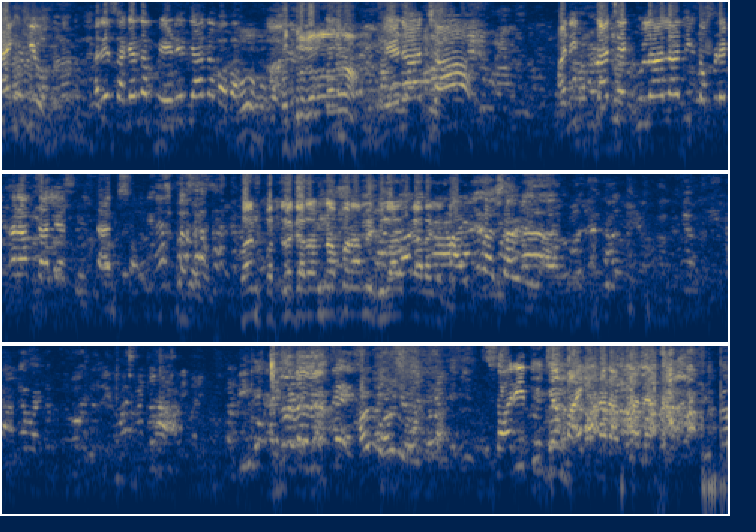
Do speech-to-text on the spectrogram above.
थँक्यू अरे सगळ्यांना पेढे द्या ना बाबा। पेढा चहा। आणि कुणाचे गुलालानी कपडे खराब झाले असतील सॉरी पण पत्रकारांना पण आम्ही गुलाल गेलो. हळूहळू सॉरी तुमच्या माईक खराब झाला.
